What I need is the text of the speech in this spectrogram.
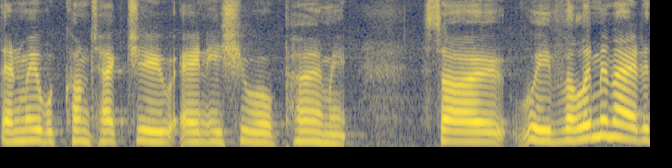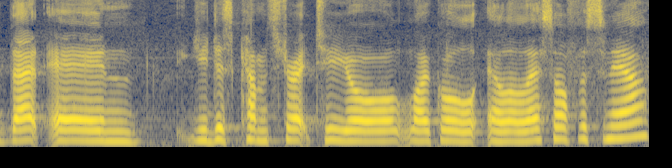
Then we would contact you and issue a permit. So we've eliminated that and you just come straight to your local LLS office now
